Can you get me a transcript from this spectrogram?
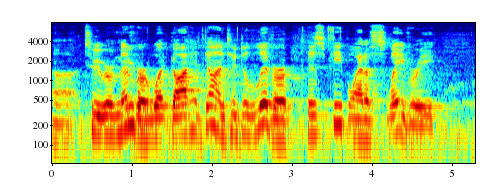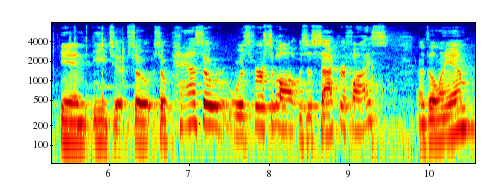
uh, to remember what God had done to deliver his people out of slavery in Egypt. So, so Passover was, first of all, it was a sacrifice. Uh, the lamb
